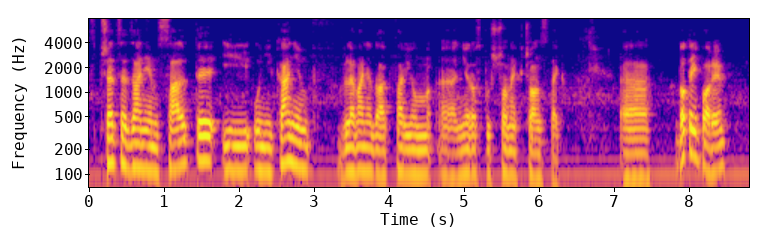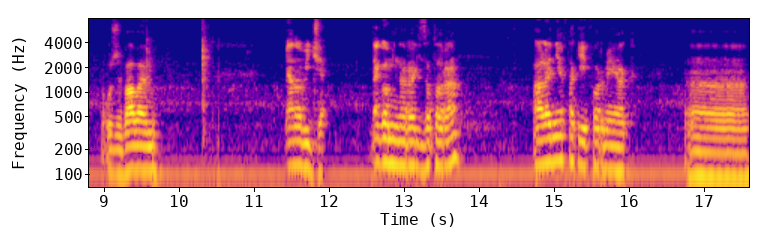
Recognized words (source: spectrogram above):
z przecedzaniem salty i unikaniem wlewania do akwarium e, nierozpuszczonych cząstek. E, do tej pory używałem mianowicie tego mineralizatora, ale nie w takiej formie jak e,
